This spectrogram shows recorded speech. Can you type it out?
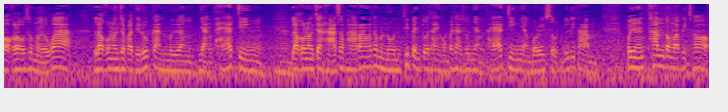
บอกเราเสมอว่าเรากำลังจะปฏิรูปการเมืองอย่างแท้จริง เรากำลังจะหาสภาร่างรัฐธรรมนูญที่เป็นตัวแทนของประชาชนอย่างแท้จริงอย่างบริสุทธิ์ยุติธรรมเพราะฉะนั้นท่านต้องรับผิดชอบ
